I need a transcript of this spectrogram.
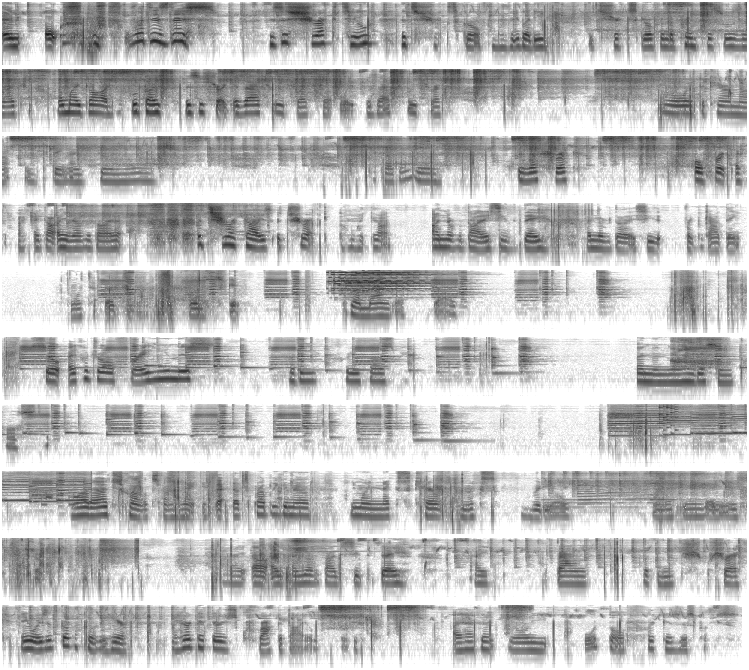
And, oh, what is this? Is this Shrek too? It's Shrek's girlfriend, everybody. It's Shrek's girlfriend. The princess was an actually. Oh my god. Look, guys, this is Shrek. Is that actually Shrek? But wait, is that actually Shrek? Oh, wait, the camera thing I zoomed in. Is that Shrek? Oh, frick. I, I, I thought I never died. It's Shrek, guys. It's Shrek. Oh my god. I never thought I'd see the day. I never thought I'd see the freaking god thing. What uh, what is this game? It's a manga, guys. So I could draw Frey in this. Ready, Frey fast. And then longest imposter. Wow, that actually kind of looks fun. Right? That that's probably gonna be my next character, next video on that game. But anyways, so, Alright, uh, I I never thought to see today. I found fucking sh Shrek. Anyways, let's go back over here. I heard that there's crocodiles. I haven't really. What the frick is this place?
